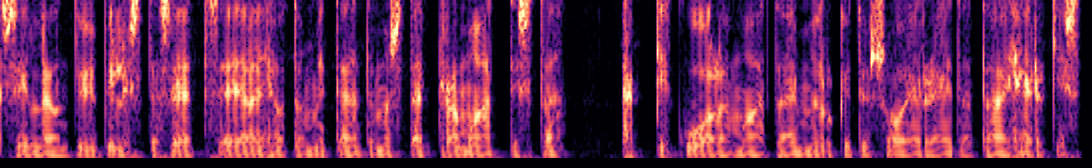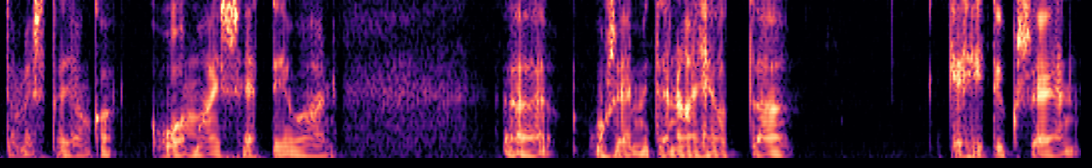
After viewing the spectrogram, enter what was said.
sille on tyypillistä se, että se ei aiheuta mitään tämmöistä dramaattista äkkikuolemaa tai myrkytysoireita tai herkistymistä, jonka huomaisi heti, vaan ö, useimmiten aiheuttaa kehitykseen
